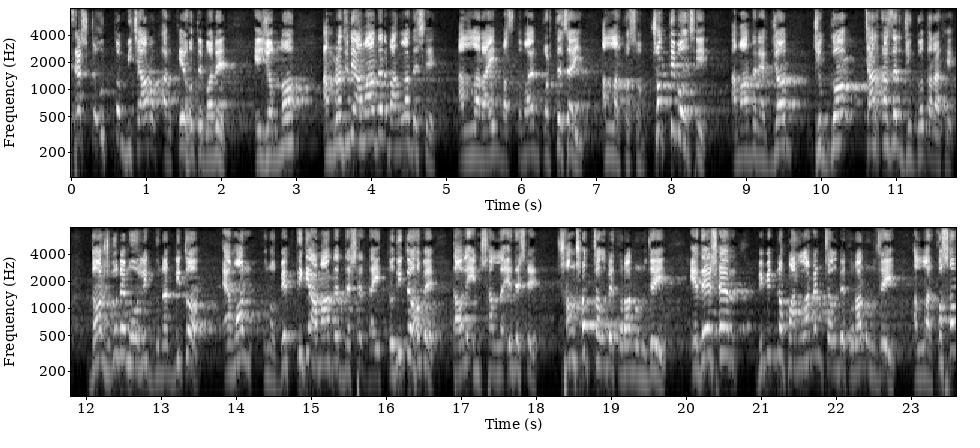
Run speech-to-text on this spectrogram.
শ্রেষ্ঠ উত্তম বিচারক আর কে হতে পারে? এই জন্য আমরা যদি আমাদের বাংলাদেশে আল্লাহর আইন বাস্তবায়ন করতে চাই, আল্লাহর কসম। সত্যি বলছি, আমাদের একজন যোগ্য, চার কাজের যোগ্যতা রাখে। দশ গুণে মৌলিক গুণান্বিত এমন কোন ব্যক্তিকে আমাদের দেশের দায়িত্ব দিতে হবে, তাহলে ইনশাল্লাহ এদেশে সংসদ চলবে কোরআন অনুযায়ী। এদেশের বিভিন্ন পার্লামেন্ট চলবে কোরআন অনুযায়ী। আল্লাহর কসম,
